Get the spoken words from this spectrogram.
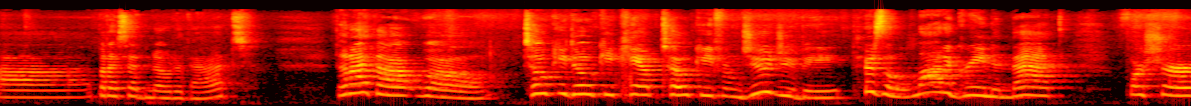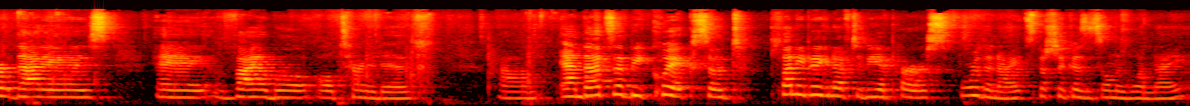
Uh, but I said no to that. Then I thought, well, Tokidoki Camp Toki from Jujube, there's a lot of green in that. For sure, that is a viable alternative. Um, and that's a be quick, so plenty big enough to be a purse for the night, especially because it's only one night.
